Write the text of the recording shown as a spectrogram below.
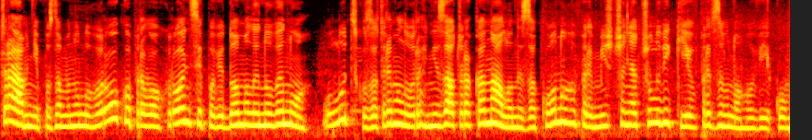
Травні позаминулого року правоохоронці повідомили новину. У Луцьку затримали організатора каналу незаконного приміщення чоловіків призивного віку.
